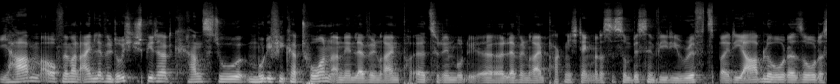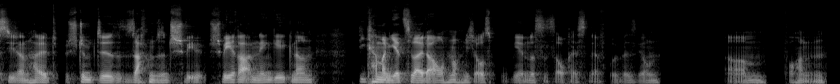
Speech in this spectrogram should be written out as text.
Die haben auch, wenn man ein Level durchgespielt hat, kannst du Modifikatoren an den Leveln rein, äh, zu den Modi äh, Leveln reinpacken. Ich denke mal, das ist so ein bisschen wie die Rifts bei Diablo oder so, dass die dann halt bestimmte Sachen sind schwer, schwerer an den Gegnern. Die kann man jetzt leider auch noch nicht ausprobieren. Das ist auch erst in der Vollversion ähm, vorhanden.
